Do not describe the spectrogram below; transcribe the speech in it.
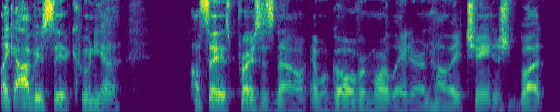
like obviously Acuna. I'll say his prices now, and we'll go over more later on how they changed. But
